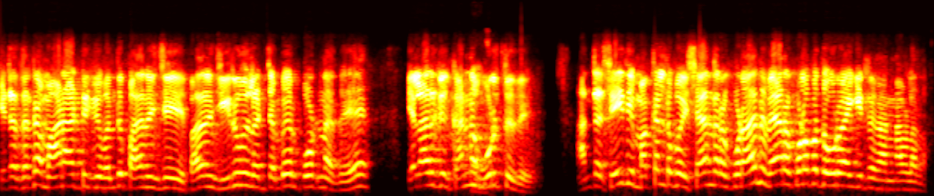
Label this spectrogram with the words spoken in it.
கிட்டத்தட்ட மாநாட்டுக்கு வந்து பதினஞ்சு பதினஞ்சு இருபது லட்சம் பேர் கூட்டினது எல்லாருக்கும் கண்ணை உறுத்துது. அந்த செய்தி மக்கள்கிட்ட போய் சேர்ந்துடக்கூடாதுன்னு வேற குழப்பத்தை உருவாக்கிட்டு இருக்காங்க அவ்வளவுதான்.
